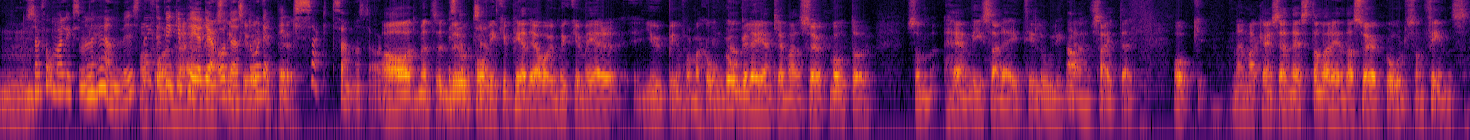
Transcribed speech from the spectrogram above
Mm. sen får man liksom en hänvisning till Wikipedia och hänvisning där till står det exakt samma sak. Ja, men det beror på. sett. Wikipedia har ju mycket mer djup information. Google är egentligen bara en sökmotor som hänvisar dig till olika Ja. sajter. Och, men man kan ju säga att nästan varenda sökord som finns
